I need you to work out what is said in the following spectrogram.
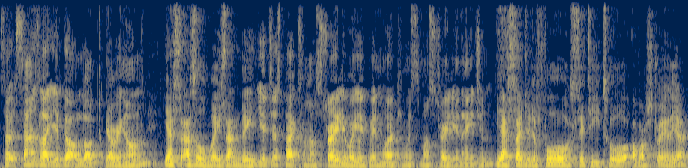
So it sounds like you've got a lot going on. Yes, as always, Andy. You're just back from Australia where you've been working with some Australian agents. Yes, I did a four city tour of Australia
